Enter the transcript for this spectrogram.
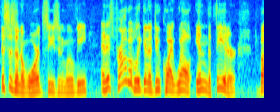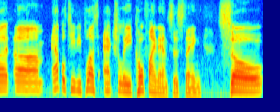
This is an award season movie, and it's probably going to do quite well in the theater. But um, Apple TV Plus actually co-financed this thing, so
